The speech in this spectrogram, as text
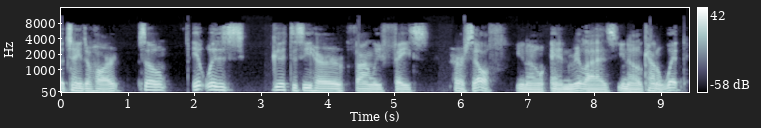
a change of heart. So it was good to see her finally face herself, you know, and realize, you know, kind of what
